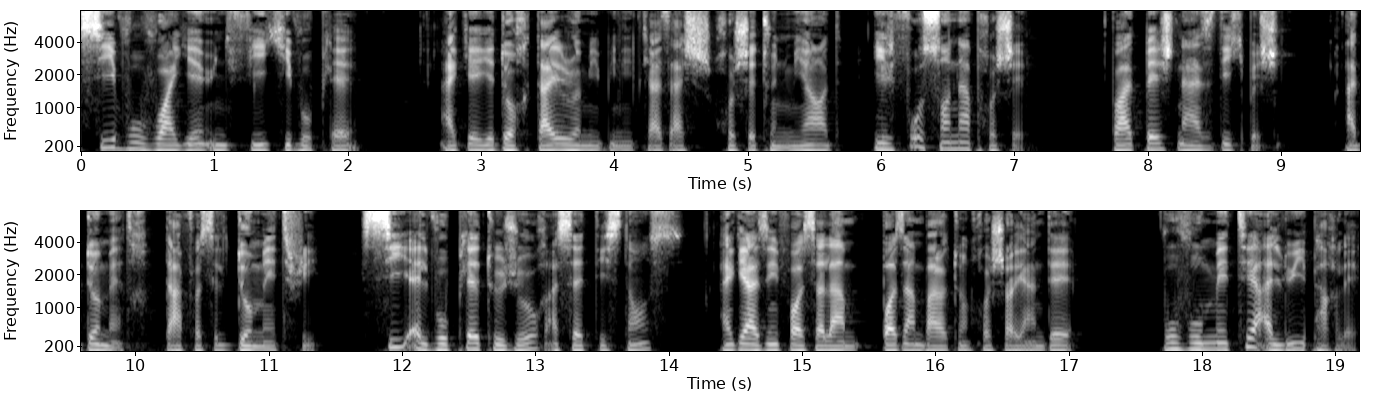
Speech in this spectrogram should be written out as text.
Si vous voyez une fille qui vous plaît, اگه یه دختری رو می‌بینید که ازش خوشتون میاد, il faut s'en approcher. باید بهش نزدیک بشید. À deux mètres. در فاصله دو متری. Si elle vous plaît toujours à cette distance, اگه از این فاصله بازم براتون خوشاینده vous vous mettez à lui parler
